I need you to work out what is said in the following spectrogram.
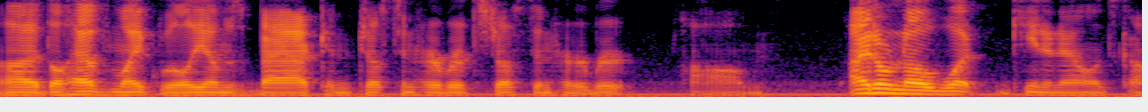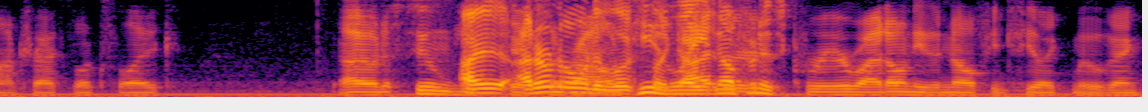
Uh, they'll have Mike Williams back and Justin Herbert's Justin Herbert. Um, I don't know what Keenan Allen's contract looks like. I would assume he I, I don't know what it looks He's like. He's late either. enough in his career, but I don't even know if he'd feel like moving,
